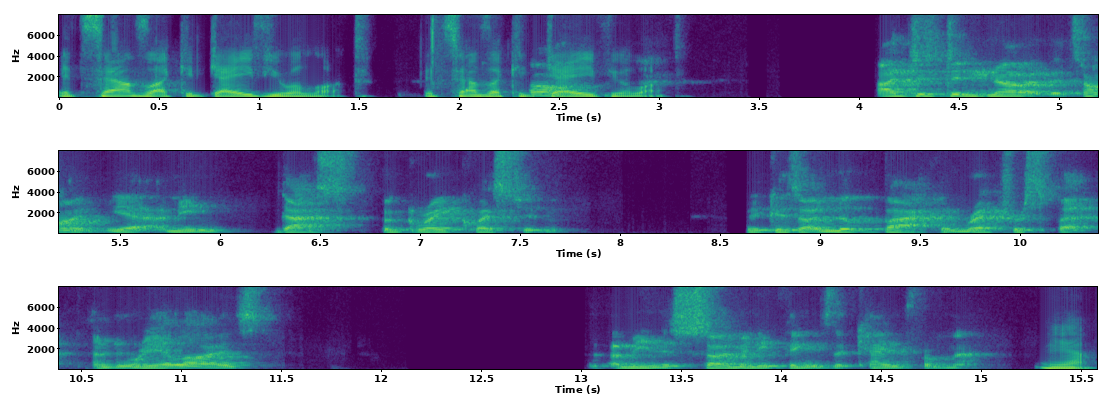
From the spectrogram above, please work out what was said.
it sounds like it gave you a lot. It sounds like it oh, gave you a lot. I just didn't know at the time. Yeah, I mean, that's a great question because I look back in retrospect and realize, I mean, there's so many things that came from that. Yeah.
